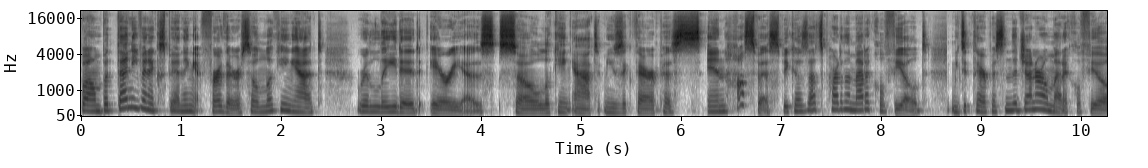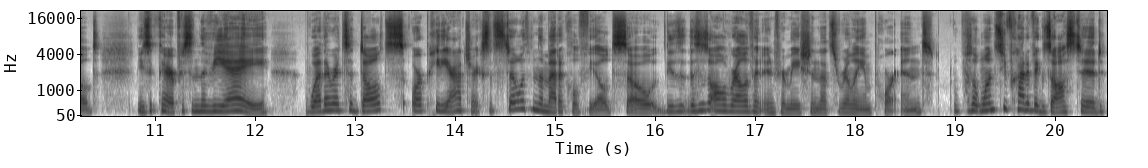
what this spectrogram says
Um, but then even expanding it further, so looking at related areas. So looking at music therapists in hospice, because that's part of the medical field, music therapists in the general medical field, music therapists in the VA, whether it's adults or pediatrics, it's still within the medical field. So this is all relevant information that's really important. So once you've kind of exhausted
